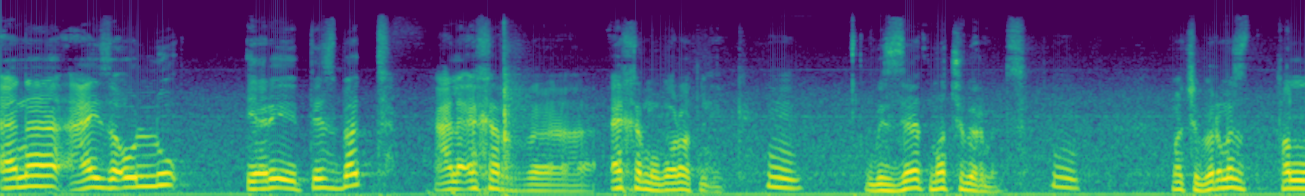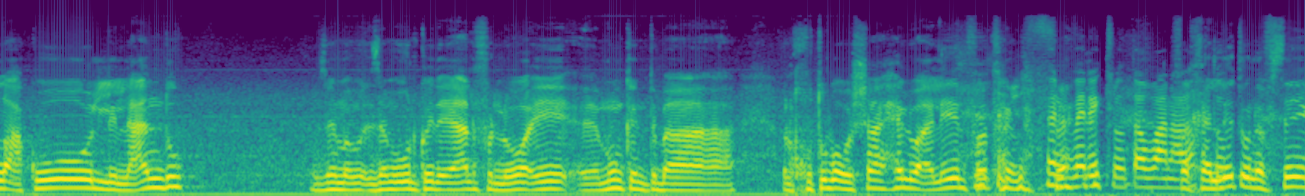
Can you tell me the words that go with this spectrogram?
أنا عايز أقول له يا ريت تثبت على آخر آه، آخر مباراة ليك. وبالذات ماتش بيراميدز. ماتش بيراميدز طلع كل اللي عنده زي ما زي ما بقول كده إيه عارف اللي هو إيه آه، ممكن تبقى الخطوبة وشها حلو عليه الفترة اللي فاتت. بنبارك له طبعا على فخليته نفسيا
